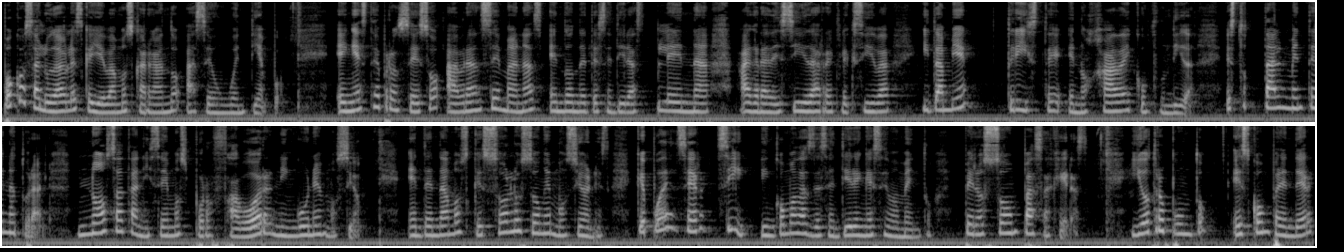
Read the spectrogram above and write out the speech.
poco saludables que llevamos cargando hace un buen tiempo. En este proceso habrán semanas en donde te sentirás plena, agradecida, reflexiva y también triste, enojada y confundida. Es totalmente natural. No satanicemos por favor ninguna emoción. Entendamos que solo son emociones, que pueden ser, sí, incómodas de sentir en ese momento, pero son pasajeras. Y otro punto es comprender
